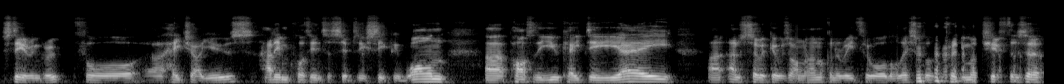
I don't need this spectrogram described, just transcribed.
steering group for uh, HIUs, had input into CIBSE CP1, uh, part of the UK DEA, uh, and so it goes on. I'm not going to read through all the list, but pretty much if there's a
